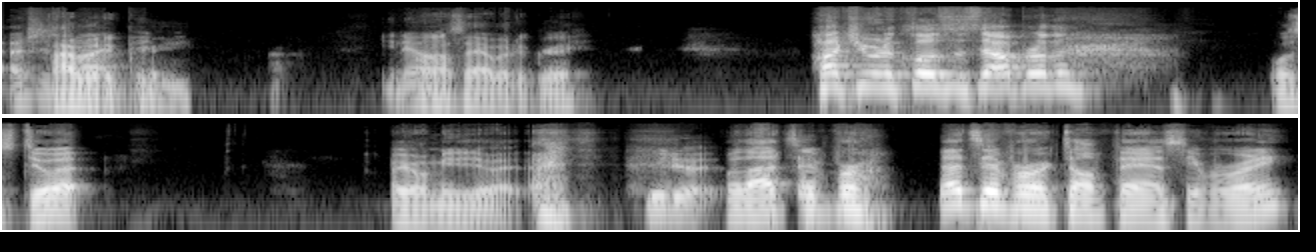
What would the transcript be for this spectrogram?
That's just I my would agree. You know, Honestly, I would agree. Hutch, you want to close this out, brother? Let's do it. Oh, you want me to do it? You do it. well, that's it for that's it for Hooked on Fantasy, everybody.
